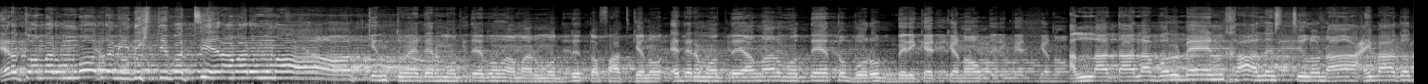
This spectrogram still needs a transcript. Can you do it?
এরা তো আমার উম্মত আমি দেখতে পাচ্ছি এরা আমার উম্মত। কিন্তু এদের মধ্যে এবং আমার মধ্যে তফাত কেন? এদের মধ্যে, আমার মধ্যে এত বড় ব্যারিকেড কেন? আল্লাহ তাআলা বলবেন, খালেস ছিল না, ইবাদত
